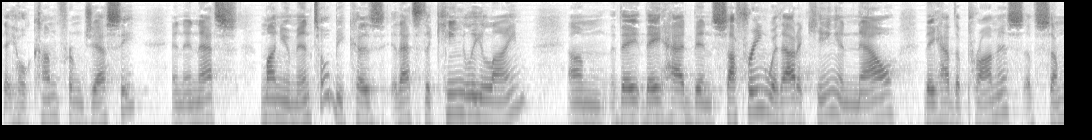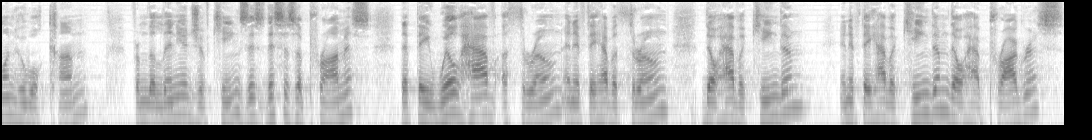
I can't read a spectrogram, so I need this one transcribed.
that he'll come from Jesse. And, and that's monumental because that's the kingly line. Um, they, they had been suffering without a king, and now they have the promise of someone who will come from the lineage of kings. This, this is a promise that they will have a throne, and if they have a throne, they'll have a kingdom. And if they have a kingdom, they'll have progress.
